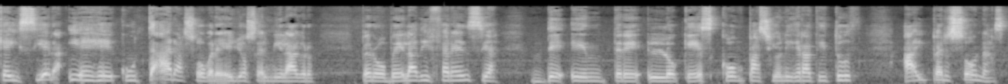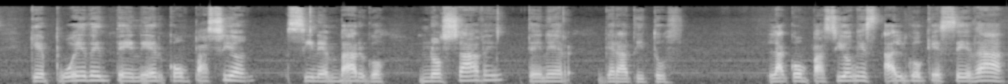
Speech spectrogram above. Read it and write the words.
que hiciera y ejecutara sobre ellos el milagro pero ve la diferencia de entre lo que es compasión y gratitud. Hay personas que pueden tener compasión, sin embargo, no saben tener gratitud. La compasión es algo que se da,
